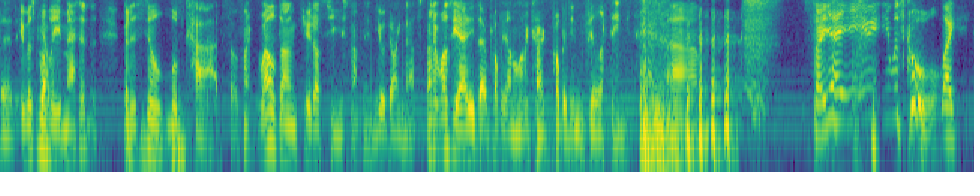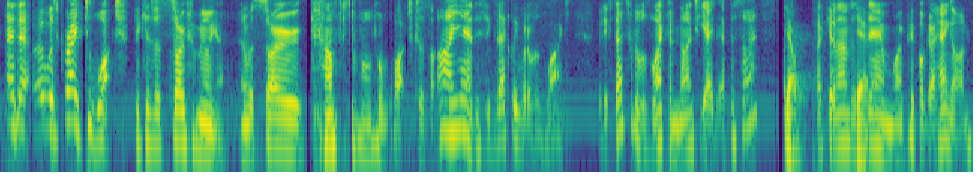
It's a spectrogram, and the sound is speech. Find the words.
but it was probably matted, but it still looked hard. So it's like, well done, kudos to you, stuntman. You were going nuts. But it was the 80s. They were probably on a lot of coke. Probably didn't feel a thing. Um, so yeah, it, it was cool. Like and it, it was great to watch because it was so familiar and it was so comfortable to watch because oh yeah, this is exactly what it was like. But if that's what it was like for 98 episodes, yeah, I can understand why people go, hang on,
